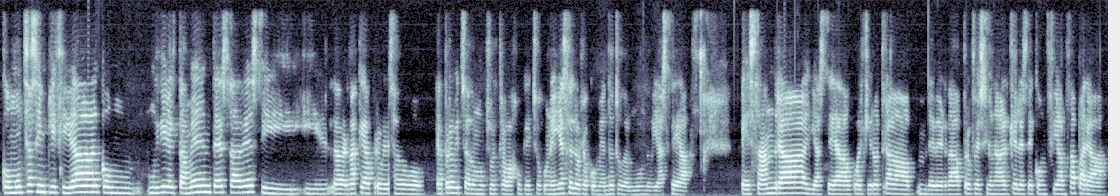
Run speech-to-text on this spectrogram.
con mucha simplicidad, con, muy directamente, ¿sabes? Y, y, la verdad que he aprovechado, he aprovechado mucho el trabajo que he hecho con ella, se lo recomiendo a todo el mundo, ya sea eh, Sandra, ya sea cualquier otra de verdad profesional que les dé confianza para,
